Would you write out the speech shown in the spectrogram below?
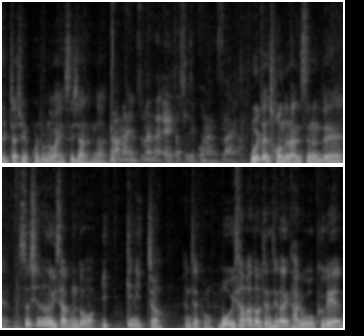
일자 실리콘을 좀 더 많이 쓰지 않았나 그러면 요즘에는 L자 실리콘 안 써요. 뭐 일단 저는 안 쓰는데 쓰시는 의사분도 있긴 있죠. 현재도. 뭐 의사마다 어쨌든 생각이 다르고 그게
